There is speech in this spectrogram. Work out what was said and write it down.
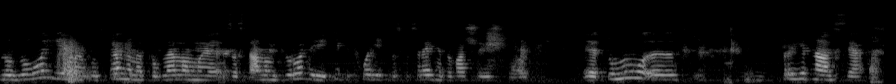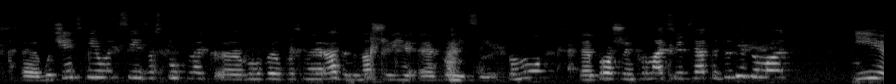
нозологіями або з певними проблемами за станом здоров'я, які підходять безпосередньо до вашої школи. Е, Тому приєднався е, Бучинський Олексій, заступник е, голови обласної ради, до нашої е, комісії. Тому прошу інформацію взяти до відома і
